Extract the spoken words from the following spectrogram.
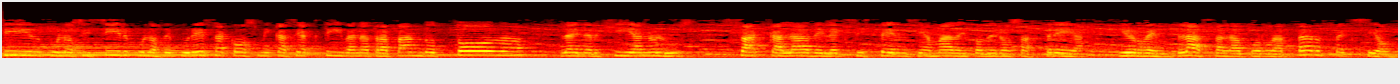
círculos y círculos de pureza cósmica se activan atrapando toda la energía no luz. Sácala de la existencia, amada y poderosa Astrea, y reemplázala por la perfección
